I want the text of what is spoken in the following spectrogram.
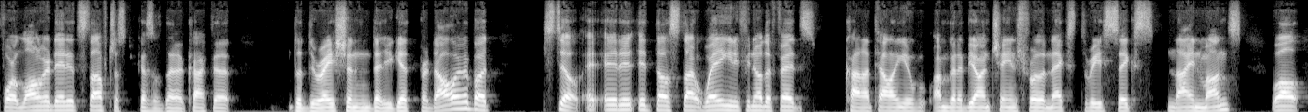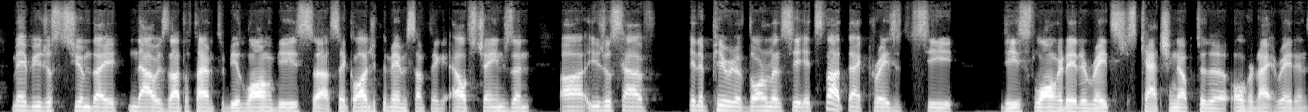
for longer dated stuff just because of the kind of the duration that you get per dollar, but still, it, it, it does start weighing. And if you know the Fed's kind of telling you, I'm going to be on change for the next three, six, nine months, well, maybe you just assume that now is not the time to be long these. Uh, psychologically, maybe something else changed. And uh, you just have, in a period of dormancy, it's not that crazy to see these longer dated rates just catching up to the overnight rate and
